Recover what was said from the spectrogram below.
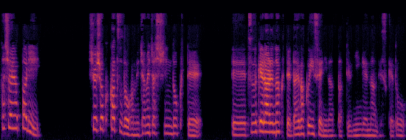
私はやっぱり、就職活動がめちゃめちゃしんどくて、で、続けられなくて大学院生になったっていう人間なんですけど、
